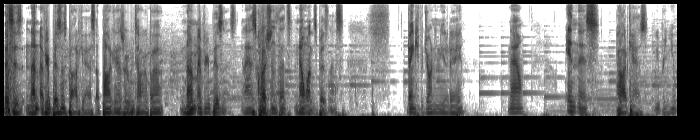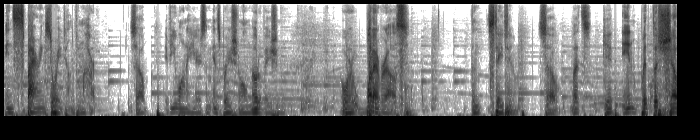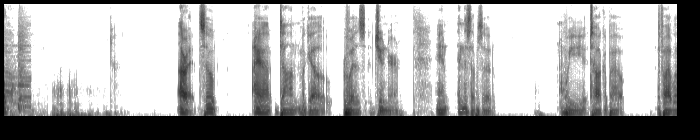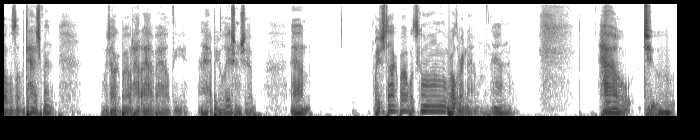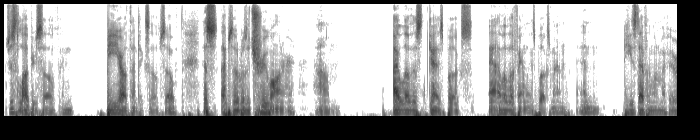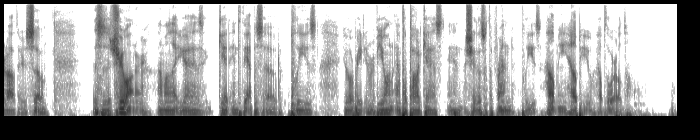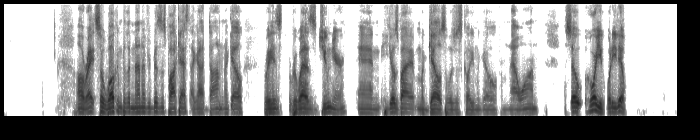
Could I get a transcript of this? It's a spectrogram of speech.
This is None of Your Business Podcast, a podcast where we talk about none of your business and ask questions that's no one's business. Thank you for joining me today. Now, in this podcast, we bring you inspiring storytelling from the heart. So, if you want to hear some inspirational motivation or whatever else, then stay tuned. So, let's get in with the show. All right, so I got Don Miguel Ruiz Jr. And in this episode, we talk about the five levels of attachment. We talk about how to have a healthy and happy relationship. And we just talk about what's going on in the world right now and how to just love yourself and be your authentic self. So, this episode was a true honor. Um, I love this guy's books. I love the family's books, man. And he's definitely one of my favorite authors. So, this is a true honor. I'm going to let you guys get into the episode. Please go rate and review on Apple Podcast and share this with a friend. Please help me, help you, help the world. All right. So, welcome to the None of Your Business podcast. I got Don Miguel Ruiz, Ruiz Jr., and he goes by Miguel. So, we'll just call you Miguel from now on. So, who are you? What do you do?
